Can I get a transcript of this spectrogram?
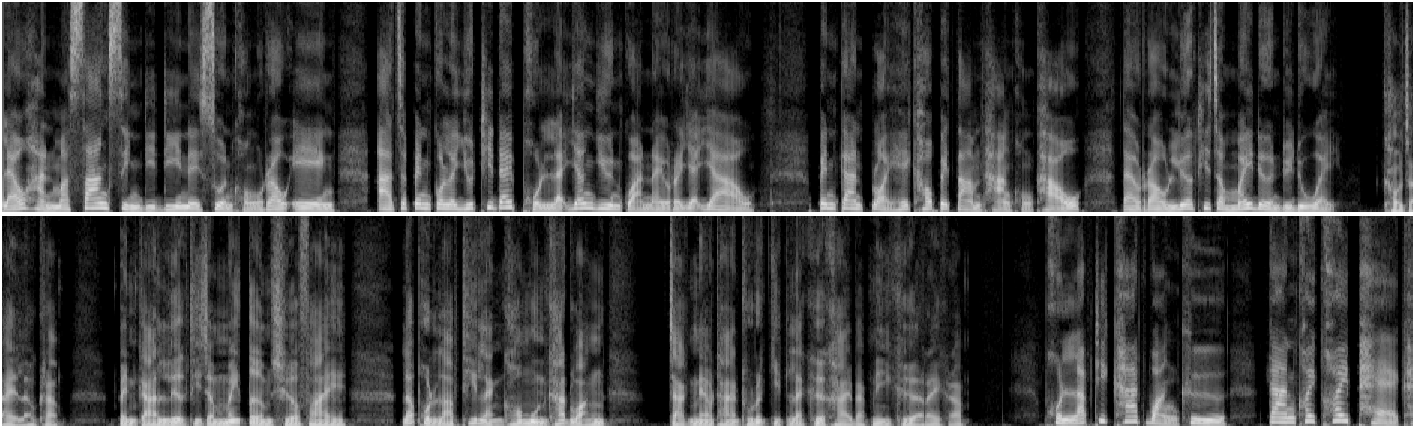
แล้วหันมาสร้างสิ่งดีๆ ในส่วนของเราเอง อาจจะเป็นกลยุทธ์ที่ได้ผลและยั่งยืนกว่าในระยะยาว เป็นการปล่อยให้เขาไปตามทางของเขา แต่เราเลือกที่จะไม่เดินด้วยด้วย เข้าใจแล้วครับ เป็นการเลือกที่จะไม่เติมเชื้อไฟ และผลลัพธ์ที่แหล่งข้อมูลคาดหวัง จากแนวทางธุรกิจและเครือข่ายแบบนี้คืออะไรครับ ผลลัพธ์ที่คาดหวังคือ การค่อยๆ แผ่ข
